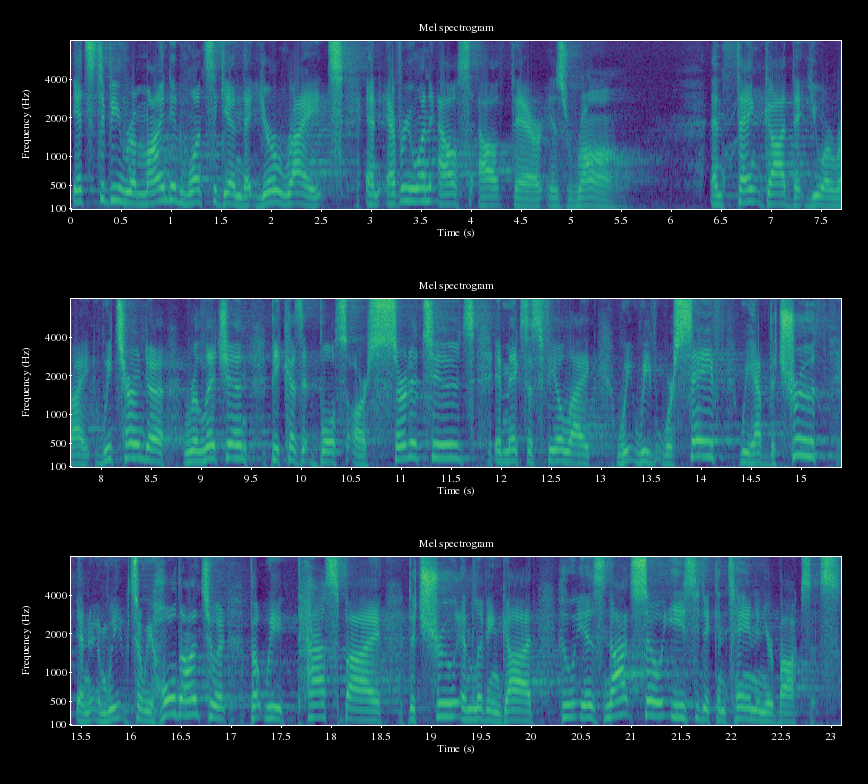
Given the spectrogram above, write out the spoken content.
It's to be reminded once again that you're right and everyone else out there is wrong. And thank God that you are right. We turn to religion because it boasts our certitudes. It makes us feel like we, we, are safe, we have the truth, and, and we, so we hold on to it, but we pass by the true and living God who is not so easy to contain in your boxes.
